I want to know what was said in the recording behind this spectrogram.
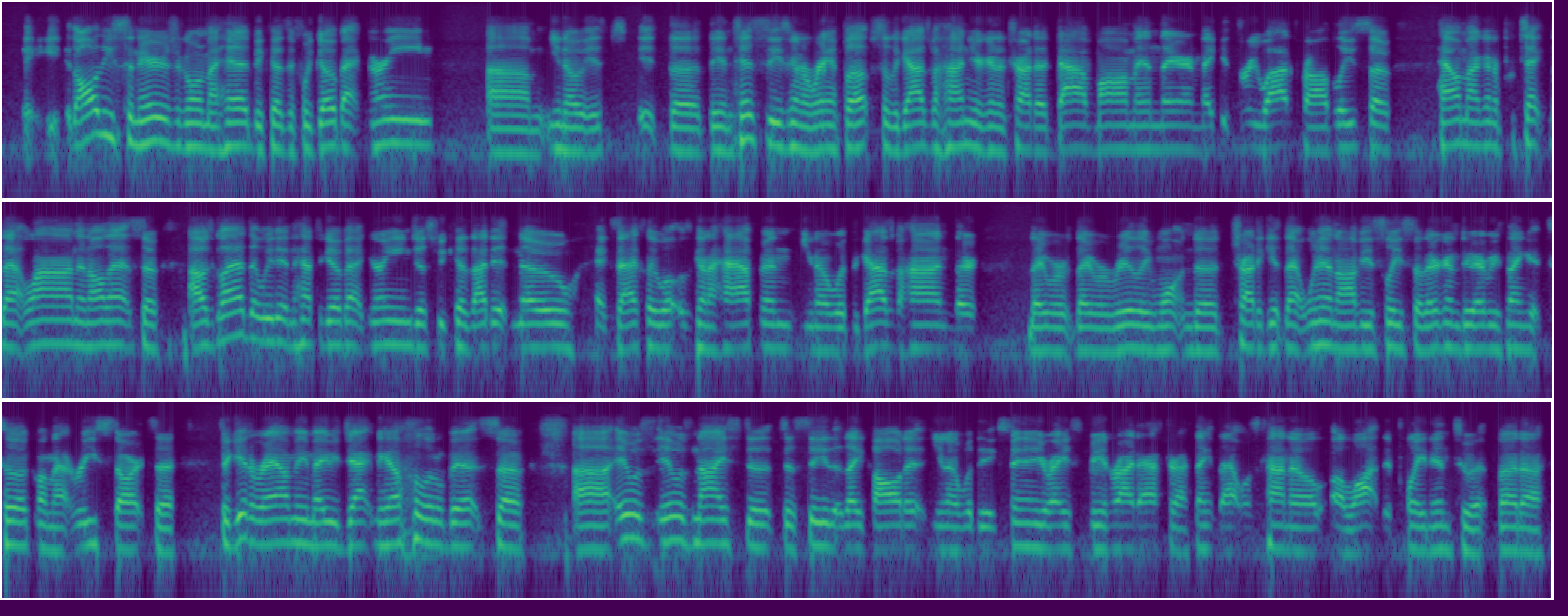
all these scenarios are going in my head because if we go back green, um, you know, it's it, the the intensity is going to ramp up. So the guys behind you are going to try to dive bomb in there and make it three wide probably. So how am I going to protect that line and all that? So I was glad that we didn't have to go back green just because I didn't know exactly what was going to happen. You know, with the guys behind, they they were they were really wanting to try to get that win, obviously. So they're going to do everything it took on that restart to to get around me, maybe jack me up a little bit. So uh, it was it was nice to, to see that they called it. You know, with the Xfinity race being right after, I think that was kind of a lot that played into it. But uh,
